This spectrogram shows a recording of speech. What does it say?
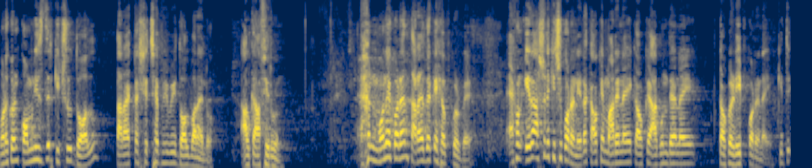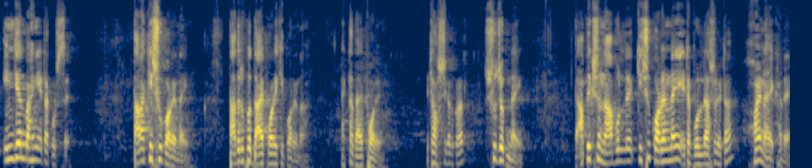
মনে করেন কমিউনিস্টদের কিছু দল, তারা একটা স্বেচ্ছাসেবী দল বানাইলো আলকা কাফিরুন এখন মনে করেন তারা এদেরকে হেল্প করবে। এখন এরা আসলে কিছু করে নাই। এরা কাউকে মারে নাই, কাউকে আগুন দেয় নাই, কাউকে রেপ করে নাই। কিন্তু ইন্ডিয়ান বাহিনী এটা করছে। তারা কিছু করে নাই। তাদের উপর দায় পড়ে কি পড়ে না? একটা দায় পড়ে। এটা অস্বীকার করার সুযোগ নাই। আপনি কিছু না বললে, কিছু করেন নাই, এটা বললে আসলে এটা হয় না এখানে।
